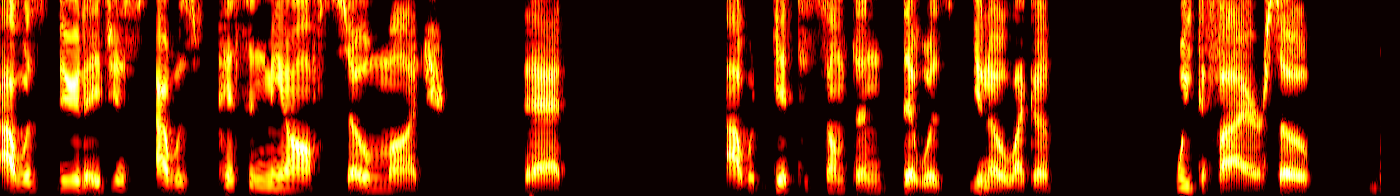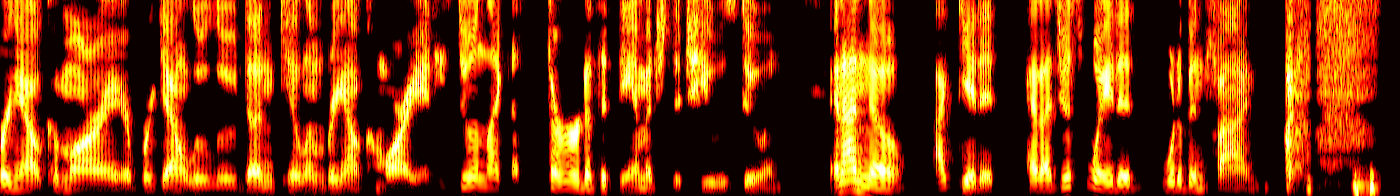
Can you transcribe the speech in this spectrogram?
I was, dude, it just, I was pissing me off so much that I would get to something that was, you know, like a weak to fire. So bring out Kimahri or bring out Lulu, doesn't kill him, bring out Kimahri, and he's doing like a third of the damage that she was doing. And I know, I get it. Had I just waited, would have been fine.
